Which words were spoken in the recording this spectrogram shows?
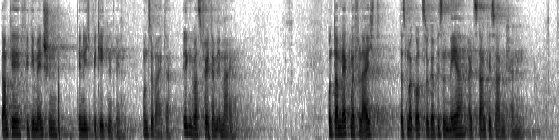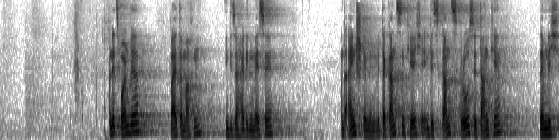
Danke für die Menschen, denen ich begegnet bin und so weiter. Irgendwas fällt einem immer ein. Und da merkt man vielleicht, dass wir Gott sogar ein bisschen mehr als Danke sagen können. Und jetzt wollen wir weitermachen in dieser heiligen Messe und einstimmen mit der ganzen Kirche in das ganz große Danke, nämlich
